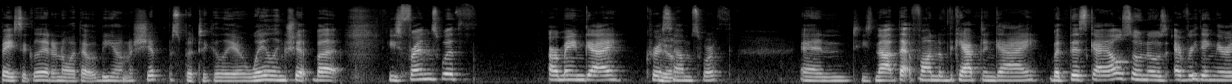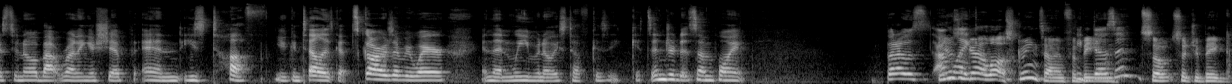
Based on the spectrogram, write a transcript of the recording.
basically. I don't know what that would be on a ship, particularly a whaling ship, but he's friends with our main guy, Chris Yep. Hemsworth. And he's not that fond of the captain guy, but this guy also knows everything there is to know about running a ship, and he's tough. You can tell he's got scars everywhere, and then we even know he's tough because he gets injured at some point. But I was, He I'm doesn't like, get a lot of screen time for He being doesn't? so such a big,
